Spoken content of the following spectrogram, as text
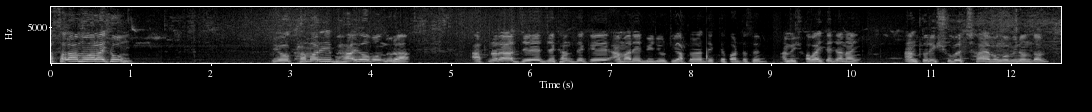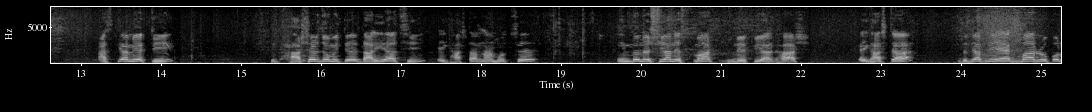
আসসালামু আলাইকুম। প্রিয় খামারি ভাই ও বন্ধুরা, আপনারা যে যেখান থেকে আমার এই ভিডিওটি আপনারা দেখতে পারতেছেন, আমি সবাইকে জানাই আন্তরিক শুভেচ্ছা এবং অভিনন্দন। আজকে আমি একটি ঘাসের জমিতে দাঁড়িয়ে আছি। এই ঘাসটার নাম হচ্ছে ইন্দোনেশিয়ান স্মার্ট নেপিয়ার ঘাস। এই ঘাসটা যদি আপনি একবার রোপণ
